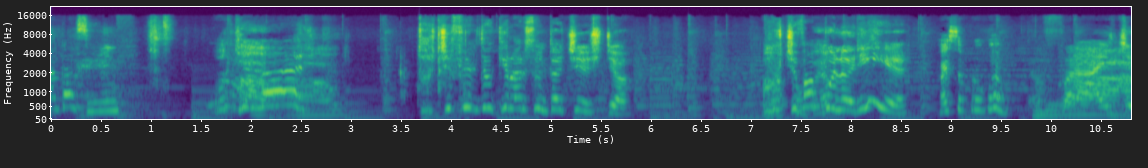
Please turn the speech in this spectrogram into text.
magazin. Ochelari! Wow. Dar ce fel de ochelari sunt aceștia? Au Ia ceva probăm. pălărie! Hai să probăm. Vai, ce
